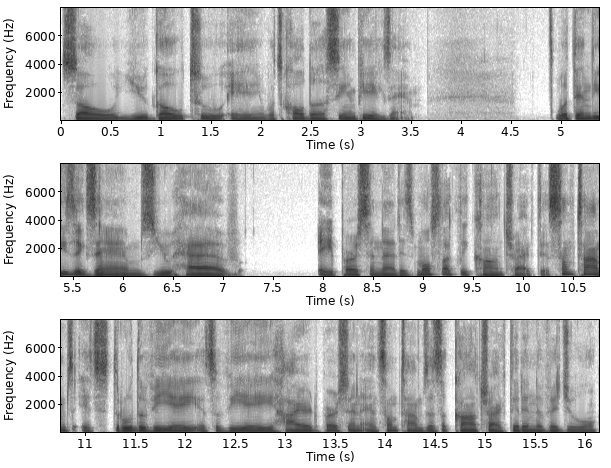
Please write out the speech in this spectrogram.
So you go to a what's called a C&P exam. Within these exams, you have a person that is most likely contracted. Sometimes it's through the VA, it's a VA hired person, and sometimes it's a contracted individual,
